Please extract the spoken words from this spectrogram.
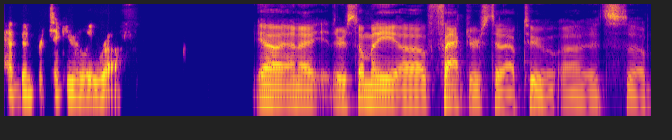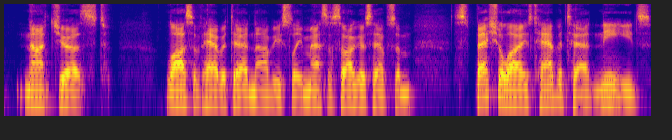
have been particularly rough. Yeah, and I, there's so many uh, factors to that too. Uh, it's uh, not just loss of habitat, and obviously Massasaugas have some specialized habitat needs,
